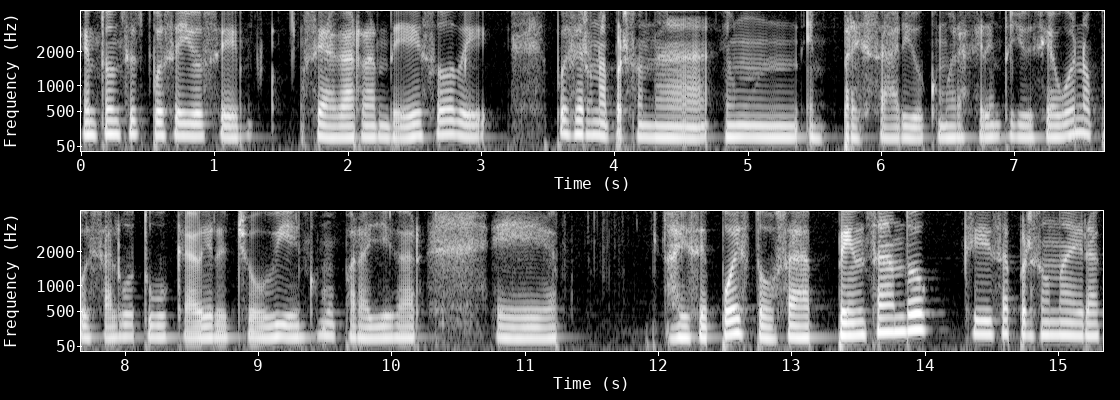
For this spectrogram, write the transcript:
Entonces, pues ellos se, se agarran de eso, de pues ser una persona, un empresario, como era gerente. Yo decía, bueno, pues algo tuvo que haber hecho bien como para llegar eh, a ese puesto. O sea, pensando que esa persona era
